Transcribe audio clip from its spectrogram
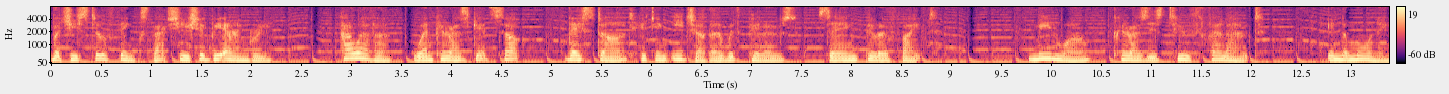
but she still thinks that she should be angry. However, when Kiraz gets up, they start hitting each other with pillows, saying pillow fight. Meanwhile, Kiraz's tooth fell out. In the morning,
